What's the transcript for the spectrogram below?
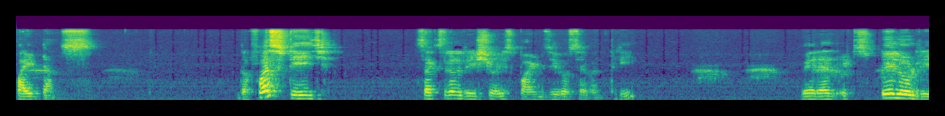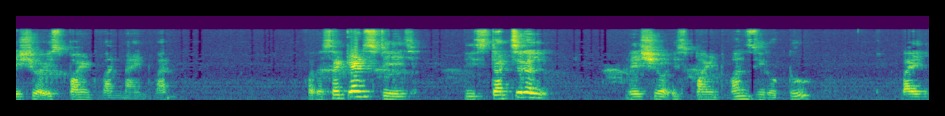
5 tons. The first stage structural ratio is 0.073 whereas its payload ratio is 0.191. For the second stage the structural ratio is 0.102 while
